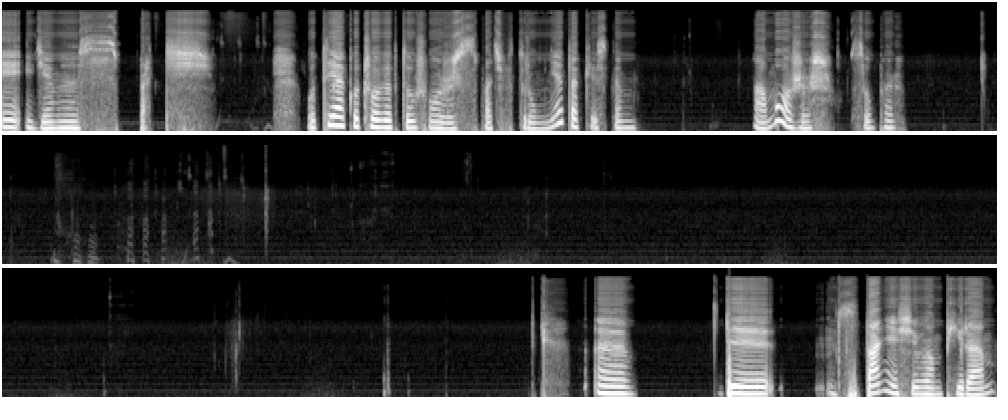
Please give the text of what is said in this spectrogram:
i idziemy spać. Bo ty jako człowiek to już możesz spać w trumnie, tak jestem. A możesz, super. E, gdy stanie się wampirem,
